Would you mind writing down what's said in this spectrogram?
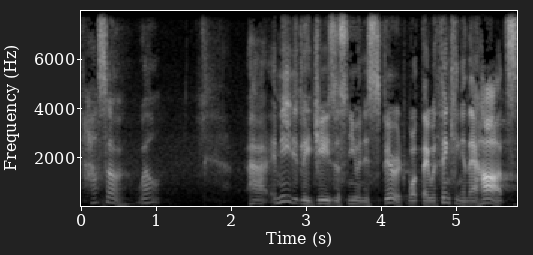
How so? Well, uh, immediately Jesus knew in his spirit what they were thinking in their hearts.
